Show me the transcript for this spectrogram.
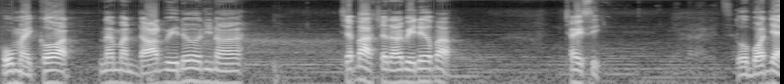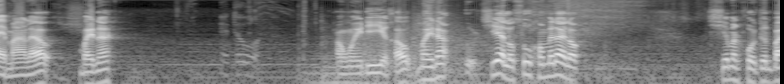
โอ้ my god นั่นมันดาร์ธเวเดอร์นี่นะ ใช่ป่ะใช่ดาร์เวเดอร์ป่ะ ใช่สิ ตัวบอสใหญ่มาแล้วไม่นะ เอาไงดีเขาไม่นะเชี่ยเราสู้เขาไม่ได้หรอก เชี่ยมันโหดเกินไป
